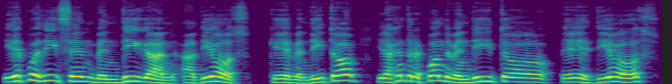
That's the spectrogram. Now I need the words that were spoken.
y después dicen bendigan a Dios que es bendito, y la gente responde, bendito es Dios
